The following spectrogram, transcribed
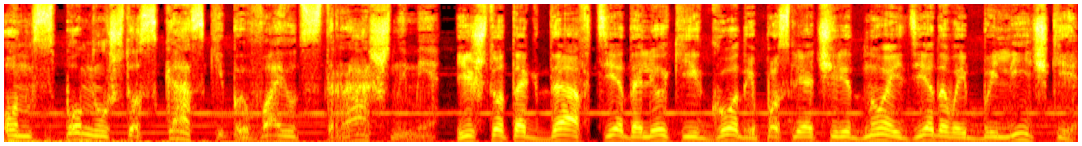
он вспомнил, что сказки бывают страшными, и что тогда, в те далекие годы после очередной дедовой былички,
